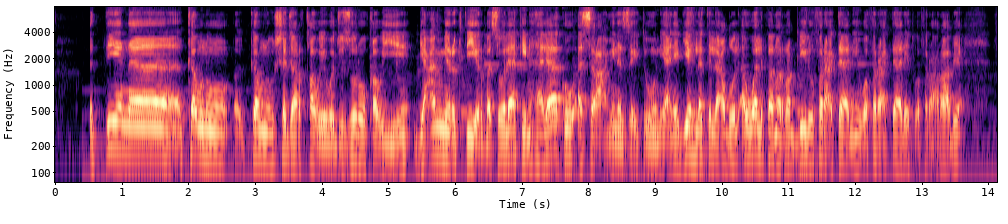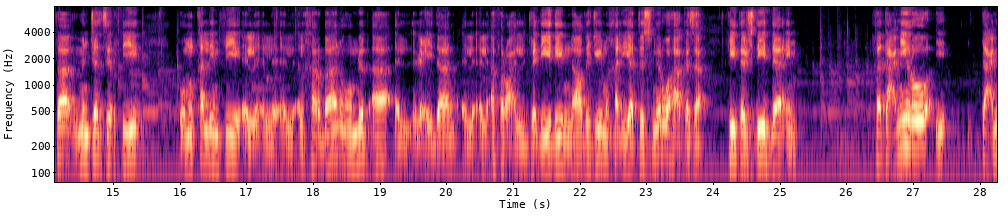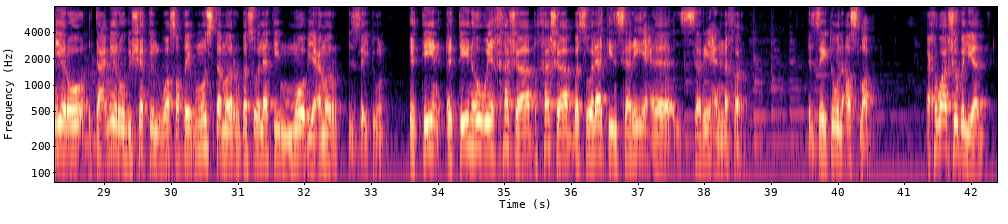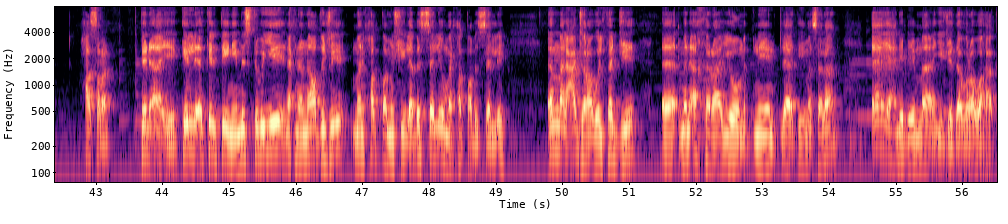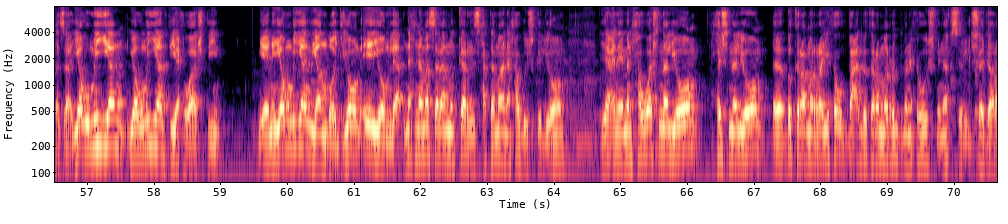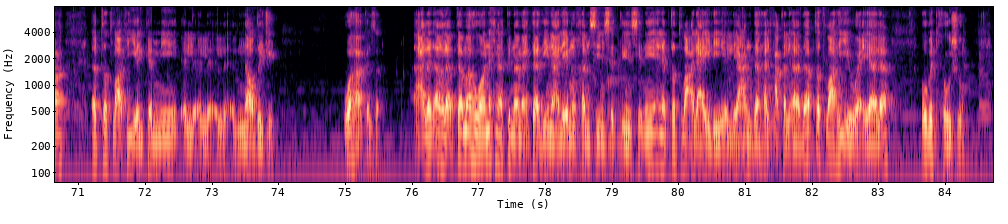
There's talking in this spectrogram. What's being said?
التين آه، كونه كونه شجر قوي وجذوره قوية بيعمر كتير بس ولكن هلاكه أسرع من الزيتون. يعني بيهلك العضو الأول فمنربي له فرع ثاني وفرع ثالث وفرع رابع فمنجزر فيه. ومنقلم فيه الخربان وبنبقى العيدان الأفرع الجديدة الناضجة مخليها تثمر وهكذا في تجديد دائم. فتعميره تعميره تعميره بشكل وسطي مستمر بس ولكن مو بيعمر الزيتون. التين التين هو خشب خشب بس ولكن سريع سريع النخر. الزيتون أصلب. احواشه باليد حصرا. تنقاية كل كل تيني مستوية نحن ناضجة بنحطها بنشيلها بالسلة وبنحطها بالسلة. أما العجرة والفجة بنأخرها آه، يوم اثنين ثلاثة مثلا إيه، يعني بما يجي دورة وهكذا. يوميا يوميا في حواشتين يعني يوميا ينضج يوم إيه يوم لا. نحن مثلا بنكرس حتى ما نحوش كل يوم. يعني من حوشنا اليوم حشنا اليوم إيه، بكرة بنريحه بعد بكرة بنرد بنحوش في نفس الشجرة. إيه، بتطلع فيها الكمية الناضجة. وهكذا. على الأغلب كما هو نحن كنا معتادين عليه من 50 60 سنة يعني بتطلع العيله اللي عندها هالحقل هذا بتطلع هي وعيالها وبتحوشوا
